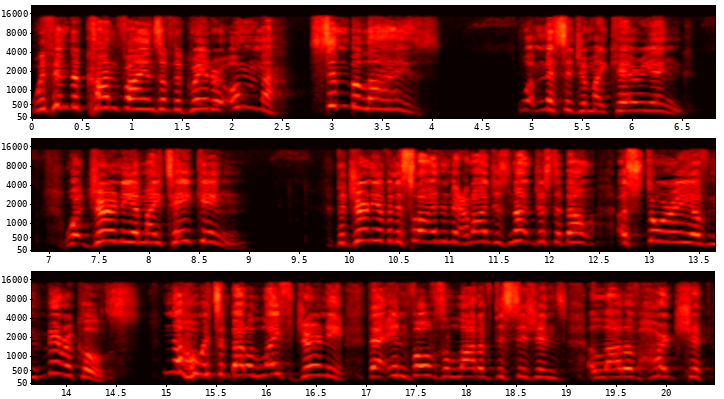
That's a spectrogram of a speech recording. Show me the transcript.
within the confines of the greater ummah, symbolize. What message am I carrying? What journey am I taking? The journey of Isra and Mi'raj is not just about a story of miracles. No, it's about a life journey that involves a lot of decisions, a lot of hardship,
